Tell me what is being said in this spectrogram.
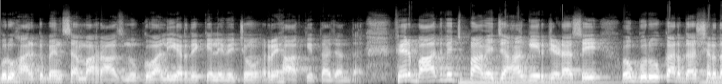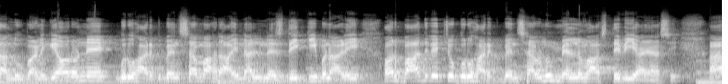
ਗੁਰੂ ਹਰਗੋਬਿੰਦ ਸਾਹਿਬ ਮਹਾਰਾਜ ਨੂੰ ਗਵਾਲੀਅਰ ਦੇ ਕਿਲੇ ਵਿੱਚੋਂ ਰਿਹਾ ਕੀਤਾ ਜਾਂਦਾ ਫਿਰ ਬਾਅਦ ਵਿੱਚ ਭਾਵੇਂ ਜਹਾਂਗੀਰ ਜਿਹੜਾ ਸੀ, ਉਹ ਗੁਰੂ ਘਰ ਦਾ ਸ਼ਰਧਾਲੂ ਬਣ ਗਿਆ ਔਰ ਉਹਨੇ ਗੁਰੂ ਹਰਗੋਬਿੰਦ ਸਾਹਿਬ ਮਹਾਰਾਜ ਨਾਲ ਨਜ਼ਦੀਕੀ ਬਣਾ ਲਈ ਔਰ ਬਾਅਦ ਵਿੱਚ ਉਹ ਗੁਰੂ ਹਰਗੋਬਿੰਦ ਸਾਹਿਬ ਨੂੰ ਮਿਲਣ ਵਾਸਤੇ ਵੀ ਆਇਆ ਸੀ। ਆ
